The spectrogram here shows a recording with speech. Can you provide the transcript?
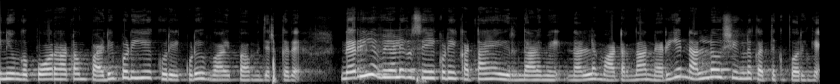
இனி உங்கள் போராட்டம் படிப்படியே குறையக்கூடிய வாய்ப்பு அமைஞ்சிருக்குது. நிறைய வேலைகள் செய்யக்கூடிய கட்டாயம் இருந்தாலுமே நல்ல மாற்றம் தான் நிறைய நல்ல விஷயங்களை கற்றுக்க போகிறீங்க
